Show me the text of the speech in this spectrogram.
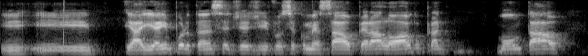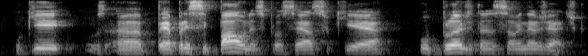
E, e, e aí a importância de, de, você começar a operar logo para montar o que uh, é principal nesse processo, que é o plano de transição energética.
